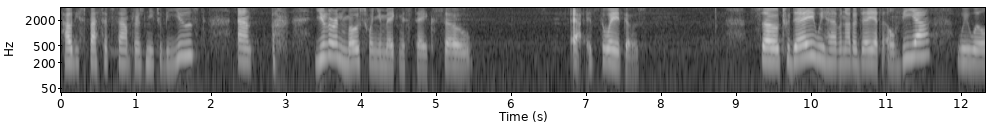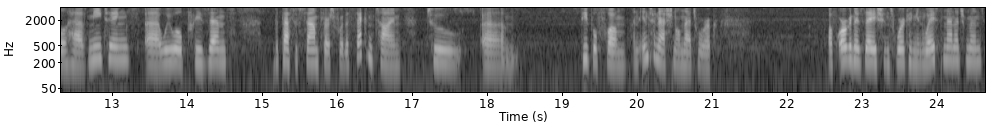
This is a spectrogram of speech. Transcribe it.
how these passive samplers need to be used. And you learn most when you make mistakes. So yeah, it's the way it goes. So today we have another day at LVIA. We will have meetings. Uh, we will present the passive samplers for the second time to um, people from an international network of organizations working in waste management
